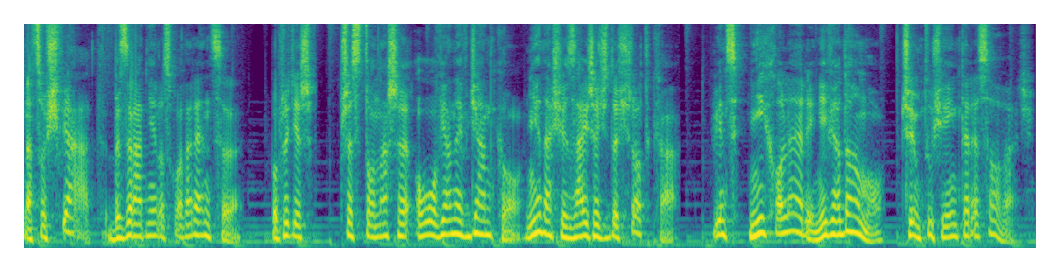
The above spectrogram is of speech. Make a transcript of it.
Na co świat bezradnie rozkłada ręce, bo przecież przez to nasze ołowiane wdzianko nie da się zajrzeć do środka, więc ni cholery nie wiadomo, czym tu się interesować.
